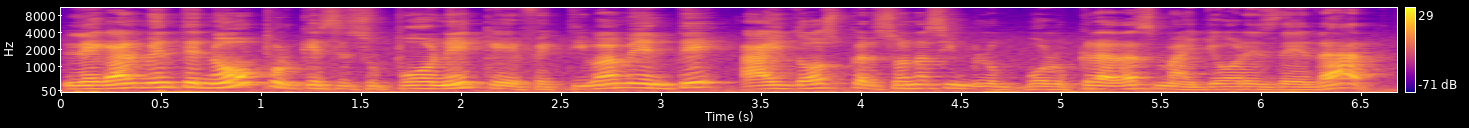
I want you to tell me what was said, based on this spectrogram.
Legalmente no, porque se supone que efectivamente hay dos personas involucradas mayores de edad.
